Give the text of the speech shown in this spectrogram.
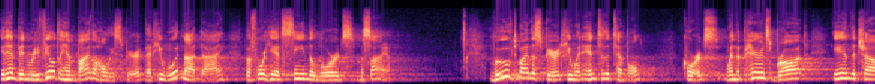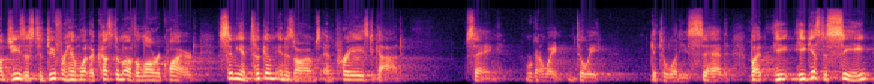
It had been revealed to him by the Holy Spirit that he would not die before he had seen the Lord's Messiah. Moved by the Spirit, he went into the temple courts. When the parents brought in the child Jesus to do for him what the custom of the law required, Simeon took him in his arms and praised God, saying, We're going to wait until we get to what he said. But he, he gets to see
